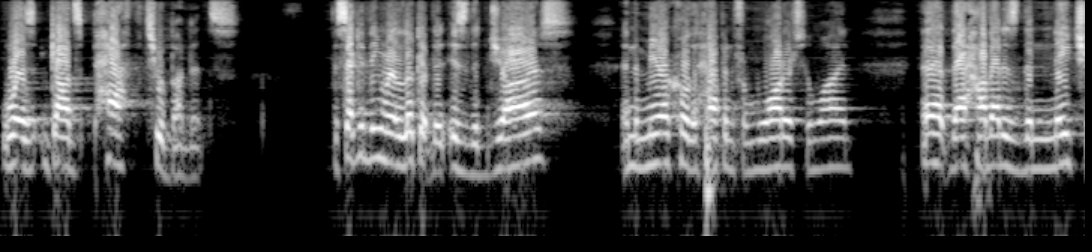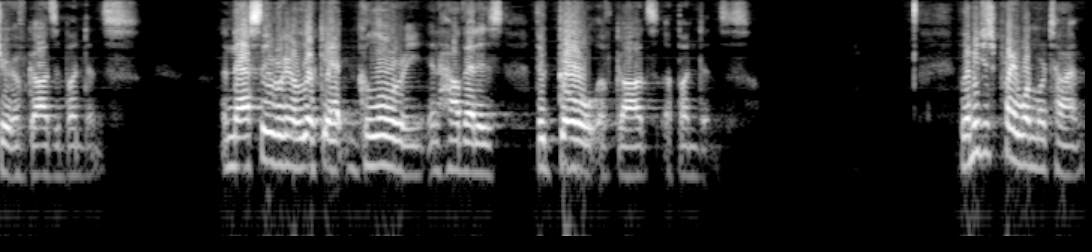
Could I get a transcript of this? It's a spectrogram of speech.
was God's path to abundance. The second thing we're going to look at is the jars and the miracle that happened from water to wine. That, that how that is the nature of God's abundance. And lastly, we're going to look at glory and how that is the goal of God's abundance. Let me just pray one more time.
